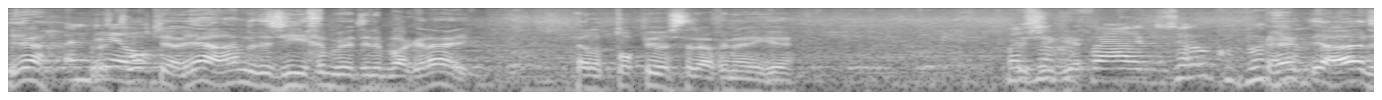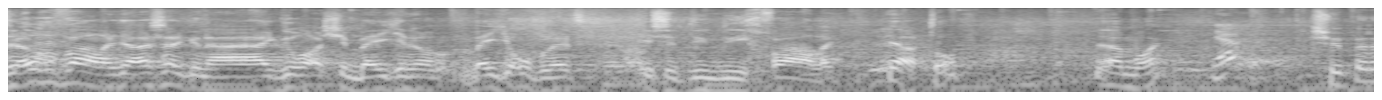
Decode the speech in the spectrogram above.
Ja, Een dat deel. klopt. Ja. ja, dat is hier gebeurd in de bakkerij. Hele topje was eraf in één keer. Maar het is Dus nog ik- gevaarlijk dus ook. op een- Ja, het is heel gevaarlijk. Ja, zeker. Nou, ik bedoel, als je een beetje, een beetje oplet, is het niet, niet gevaarlijk. Ja, top. Ja, mooi. Ja? Super.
